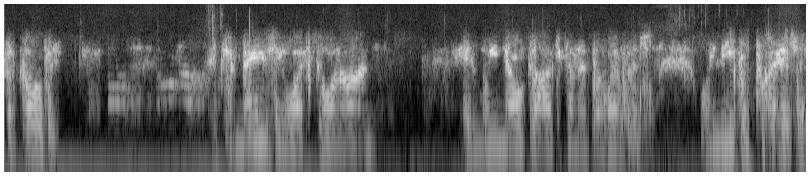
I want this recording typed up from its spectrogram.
for COVID. It's amazing what's going on, and we know God's going to deliver us. We need the prayers of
